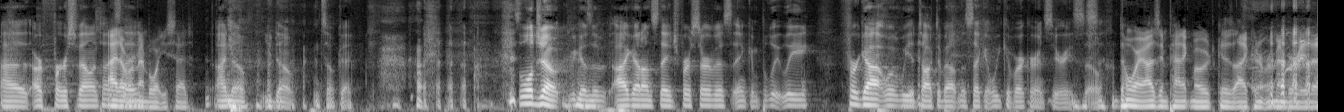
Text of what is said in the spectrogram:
uh, our first Valentine's. I don't Day- remember what you said. I know you don't. It's okay. it's a little joke because of, I got on stage first service and completely forgot what we had talked about in the second week of our current series. So Don't worry, I was in panic mode because I couldn't remember either.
